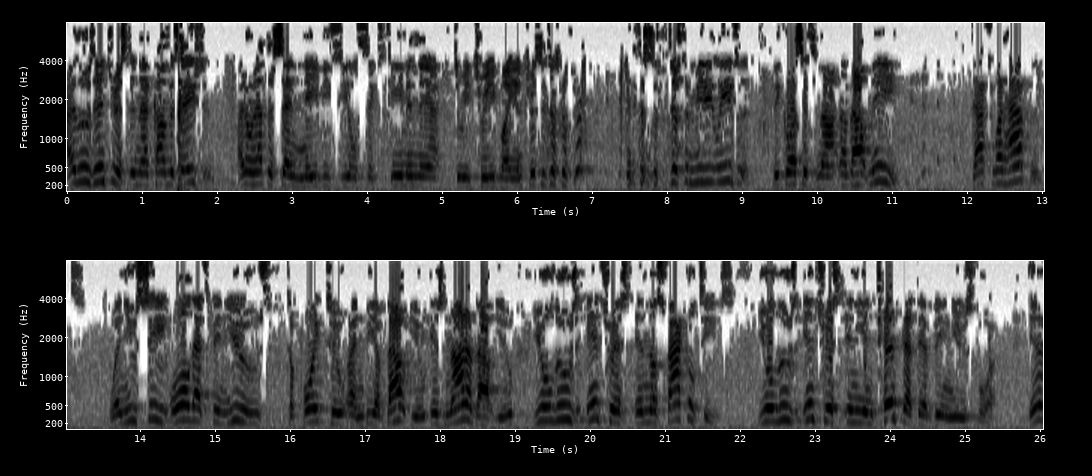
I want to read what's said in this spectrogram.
I lose interest in that conversation. I don't have to send Navy SEAL 6 team in there to retrieve my interest. It just goes, it just, just immediately leaves it because it's not about me. That's what happens. When you see all that's been used to point to and be about you is not about you, you'll lose interest in those faculties. You'll lose interest in the intent that they're being used for. Yeah?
